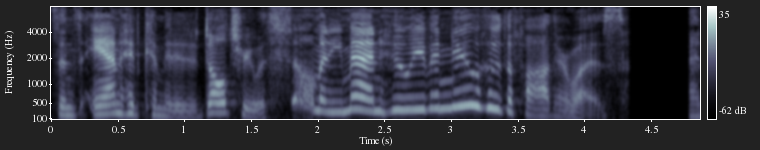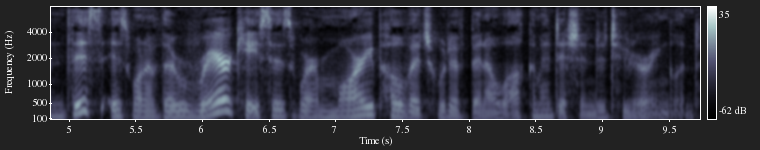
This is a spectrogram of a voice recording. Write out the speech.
since Anne had committed adultery with so many men who even knew who the father was. And this is one of the rare cases where Maury Povich would have been a welcome addition to Tudor England.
